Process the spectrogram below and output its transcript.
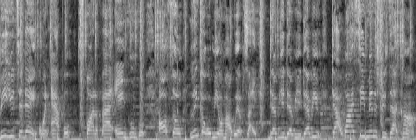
BU Today on Apple, Spotify, and Google. Also, link up with me on my website, www.ycministries.com.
